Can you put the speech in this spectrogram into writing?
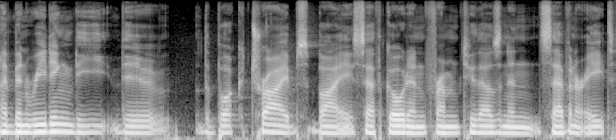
I've been reading the the the book Tribes by Seth Godin from 2007 or 8.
